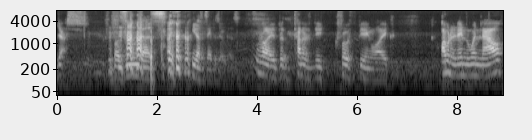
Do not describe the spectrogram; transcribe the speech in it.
yes bazungas." he doesn't say bazungas. Right, but kind of the Kvothe being like, I want to name the wind now.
